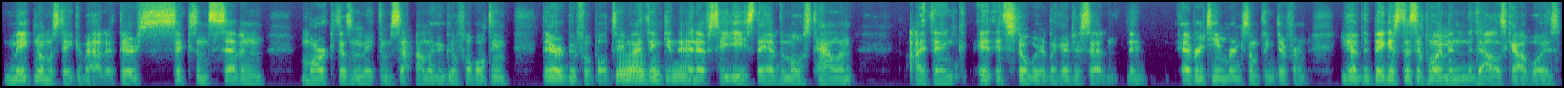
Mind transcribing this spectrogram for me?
Make no mistake about it. They're six and seven mark doesn't make them sound like a good football team. They're a good football team. They are a I think in the. NFC East they have the most talent. I think it, it's so weird. Like I just said, it, every team brings something different. You have the biggest disappointment in the Dallas Cowboys.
